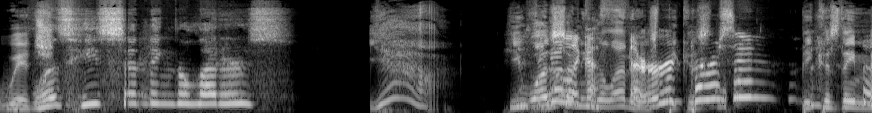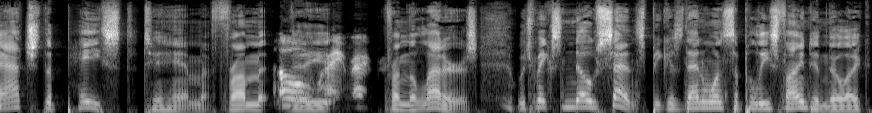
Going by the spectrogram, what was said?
Which was he sending the letters? yeah, he Is was there, sending like a the letters third because person. because they match the paste to him from Oh, the right, right. from the letters, which makes no sense because then once the police find him, they're like,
